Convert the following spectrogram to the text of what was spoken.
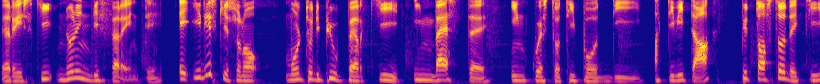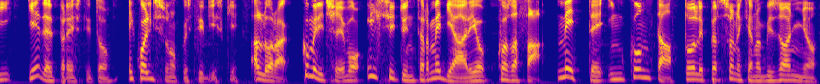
rischi non indifferenti e i rischi sono molto di più per chi investe in questo tipo di attività piuttosto di chi chiede il prestito. E quali sono questi rischi? Allora, come dicevo, il sito intermediario cosa fa? Mette in contatto le persone che hanno bisogno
